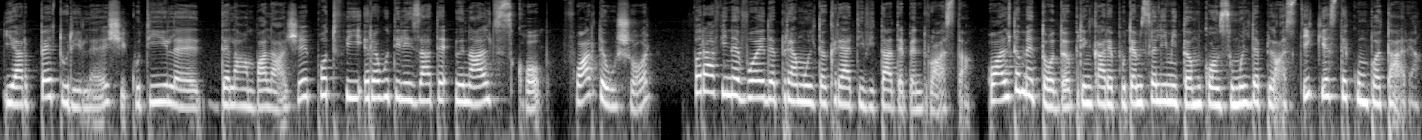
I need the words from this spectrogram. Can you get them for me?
iar peturile și cutiile de la ambalaje pot fi reutilizate în alt scop, foarte ușor, fără a fi nevoie de prea multă creativitate pentru asta. O altă metodă prin care putem să limităm consumul de plastic este cumpătarea.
